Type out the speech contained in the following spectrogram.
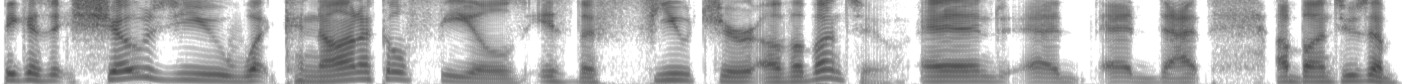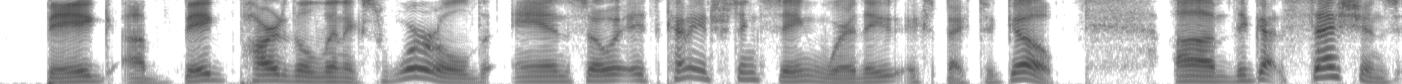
because it shows you what Canonical feels is the future of Ubuntu, and, and, and that Ubuntu's a big a big part of the Linux world, and so it's kind of interesting seeing where they expect to go. Um, they've got sessions.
